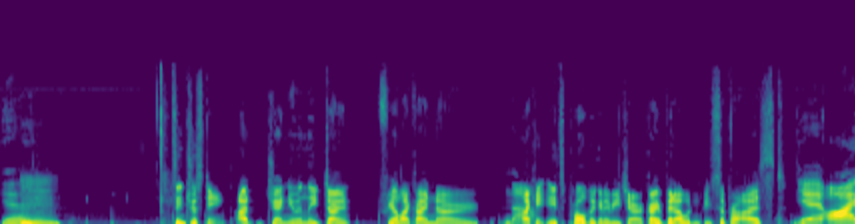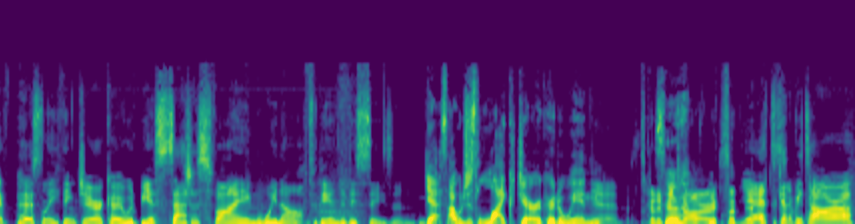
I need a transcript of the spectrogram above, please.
yeah. Mm. It's interesting. I genuinely don't feel like I know No. Like it- it's probably going to be Jericho, but I wouldn't be surprised. Yeah, I personally think Jericho would be a satisfying winner for the end of this season. Yes, I would just like Jericho to win. Yeah. It's going to So- be Tara. isn't it? Yeah, it's going to be Tara.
